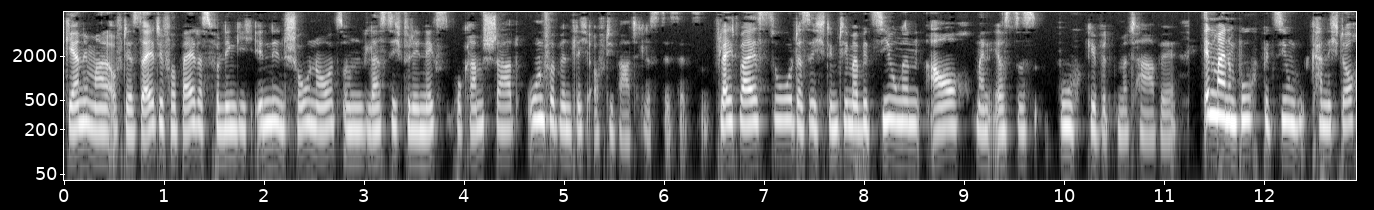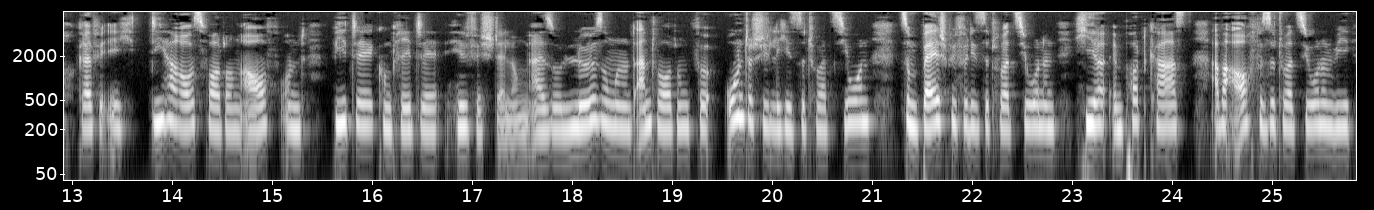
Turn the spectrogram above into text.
gerne mal auf der Seite vorbei, das verlinke ich in den Show Notes und lass dich für den nächsten Programmstart unverbindlich auf die Warteliste setzen. Vielleicht weißt du, dass ich dem Thema Beziehungen auch mein erstes Buch gewidmet habe. In meinem Buch Beziehung kann ich doch greife ich die Herausforderungen auf und biete konkrete Hilfestellungen, also Lösungen und Antworten für unterschiedliche Situationen, zum Beispiel für die Situationen hier im Podcast, aber auch für Situationen wie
